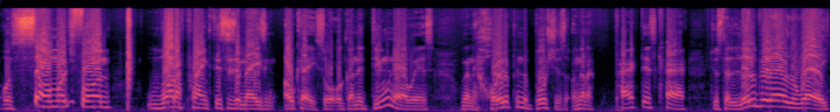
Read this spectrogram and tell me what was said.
That was so much fun. What a prank. This is amazing. Okay, so what we're going to do now is we're going to hide up in the bushes. I'm going to park this car just a little bit out of the way,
